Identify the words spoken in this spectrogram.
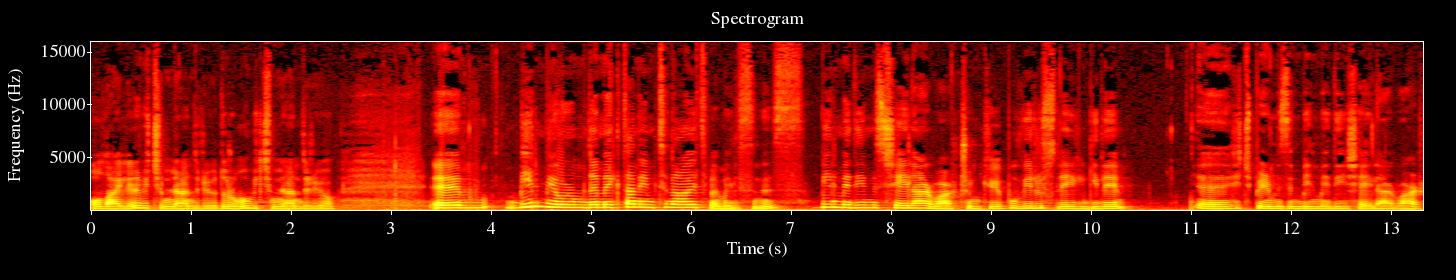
olayları biçimlendiriyor, durumu biçimlendiriyor. Ee, bilmiyorum demekten imtina etmemelisiniz. Bilmediğimiz şeyler var çünkü bu virüsle ilgili e, hiçbirimizin bilmediği şeyler var.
